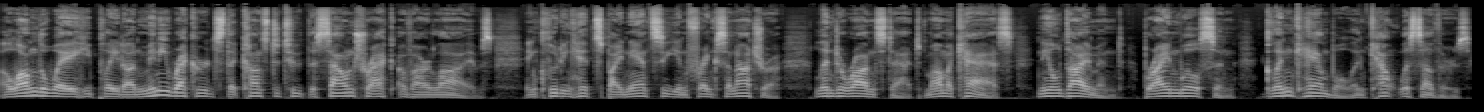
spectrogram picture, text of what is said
Along the way, he played on many records that constitute the soundtrack of our lives, including hits by Nancy and Frank Sinatra, Linda Ronstadt, Mama Cass, Neil Diamond, Brian Wilson, Glen Campbell, and countless others.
